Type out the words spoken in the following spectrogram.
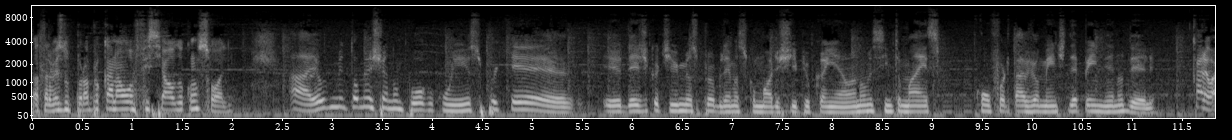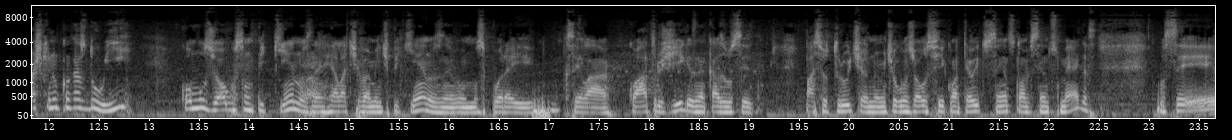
através do próprio canal oficial do console. Ah, eu me tô mexendo um pouco com isso porque eu, desde que eu tive meus problemas com o mod chip e o canhão, eu não me sinto mais confortavelmente dependendo dele. Cara, eu acho que no caso do Wii, como os jogos são pequenos, né, relativamente pequenos, né, vamos por aí, sei lá, 4 GB, né, caso você passe o truth, normalmente alguns jogos ficam até 800, 900 megas, você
